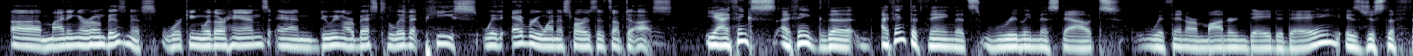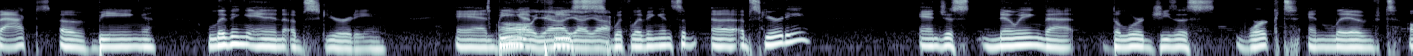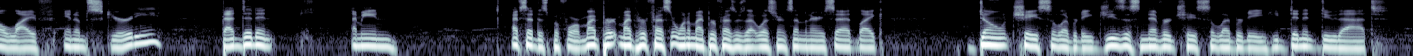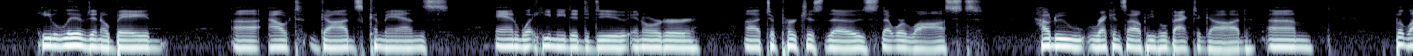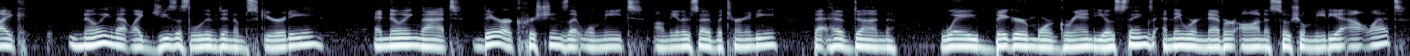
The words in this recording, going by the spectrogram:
uh, minding our own business, working with our hands, and doing our best to live at peace with everyone as far as it's up to us. Yeah, I think I think the I think the thing that's really missed out within our modern day today is just the fact of being living in obscurity and being Oh, at yeah, peace yeah, yeah. with living in sub, uh, obscurity and just knowing that the Lord Jesus worked and lived a life in obscurity that didn't I mean I've said this before. My per, my professor, one of my professors at Western Seminary said like don't chase celebrity. Jesus never chased celebrity. He didn't do that. He lived and obeyed uh, out God's commands and what he needed to do in order uh, to purchase those that were lost, how to reconcile people back to God. Um, but like knowing that like Jesus lived in obscurity and knowing that there are Christians that will meet on the other side of eternity that have done way bigger, more grandiose things and they were never on a social media outlet.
